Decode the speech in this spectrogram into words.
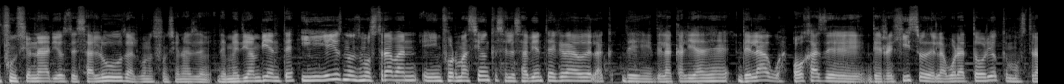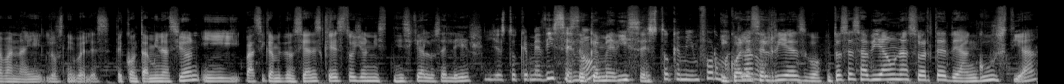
funcionarios de salud, algunos funcionarios de, medio ambiente, y ellos nos mostraban eh, información que se les había integrado de la, de, la calidad del agua, hojas de, registro de laboratorio que mostraban ahí los niveles de contaminación y básicamente nos decían es que esto yo ni, ni siquiera lo sé leer ¿Y esto que me dice? Esto que me dice. Esto que me informa. ¿Y cuál es el riesgo? Entonces había una suerte de angustia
